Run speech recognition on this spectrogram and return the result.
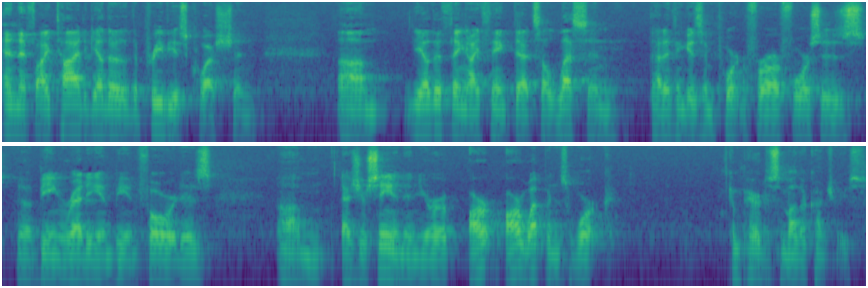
And if I tie together the previous question, um, the other thing I think that's a lesson that I think is important for our forces uh, being ready and being forward is um, as you're seeing in Europe, our, our weapons work compared to some other countries.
